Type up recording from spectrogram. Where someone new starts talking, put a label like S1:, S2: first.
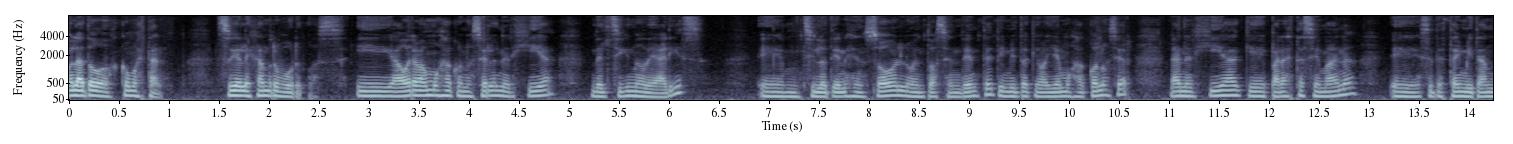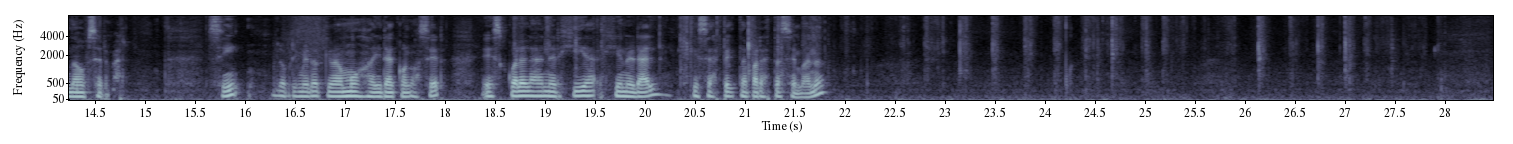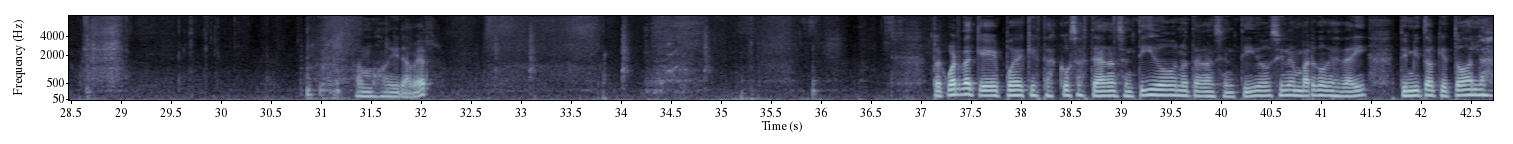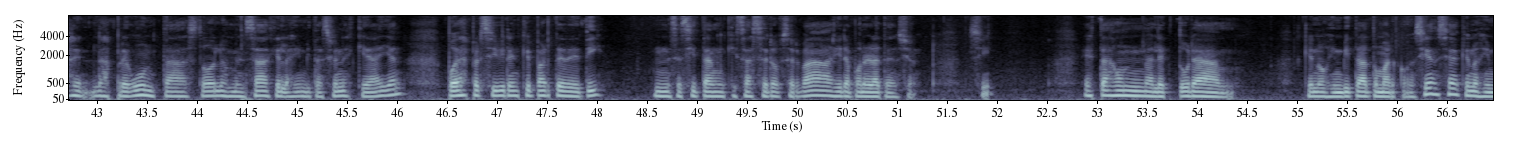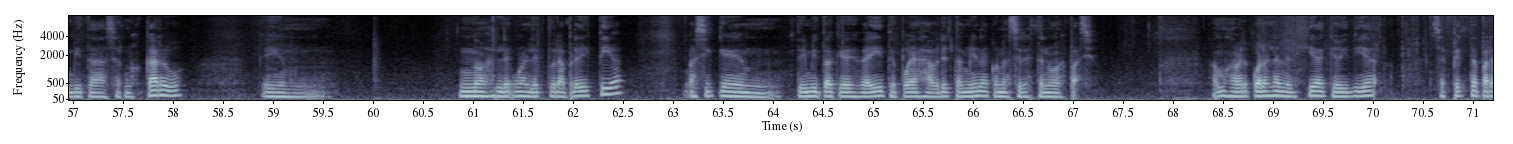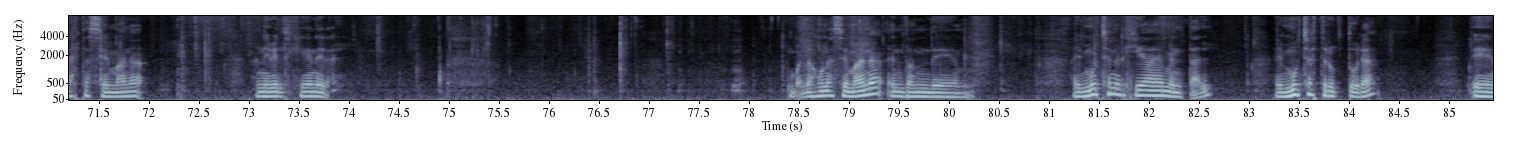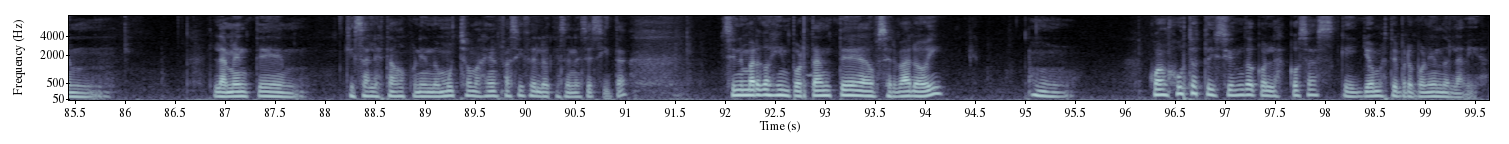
S1: Hola a todos, ¿cómo están? Soy Alejandro Burgos y ahora vamos a conocer la energía del signo de Aries. Em, si lo tienes en Sol o en tu ascendente, te invito a que vayamos a conocer la energía que para esta semana eh, se te está invitando a observar. ¿Sí? Lo primero que vamos a ir a conocer es cuál es la energía general que se aspecta para esta semana. Vamos a ir a ver. Recuerda que puede que estas cosas te hagan sentido, no te hagan sentido. Sin embargo, desde ahí te invito a que todas las, preguntas, todos los mensajes, las invitaciones que hayan, puedas percibir en qué parte de ti necesitan quizás ser observadas, ir a poner atención. ¿sí? Esta es una lectura que nos invita a tomar conciencia, que nos invita a hacernos cargo. Em, no es una lectura predictiva, así que mm, te invito a que desde ahí te puedas abrir también a conocer este nuevo espacio. Vamos a ver cuál es la energía que hoy día se expecta para esta semana a nivel general. Bueno, es una semana en donde mm, hay mucha energía mental, hay mucha estructura. Em, la mente mm, quizás le estamos poniendo mucho más énfasis de lo que se necesita. Sin embargo, es importante observar hoy mm, cuán justo estoy siendo con las cosas que yo me estoy proponiendo en la vida.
